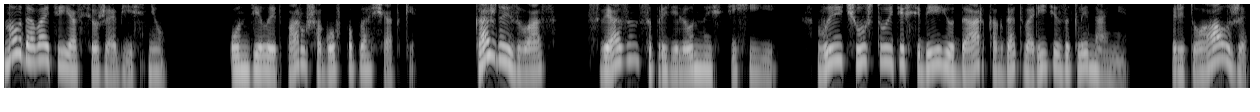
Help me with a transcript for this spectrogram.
но давайте я все же объясню. Он делает пару шагов по площадке. Каждый из вас связан с определенной стихией. Вы чувствуете в себе ее дар, когда творите заклинание. Ритуал же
